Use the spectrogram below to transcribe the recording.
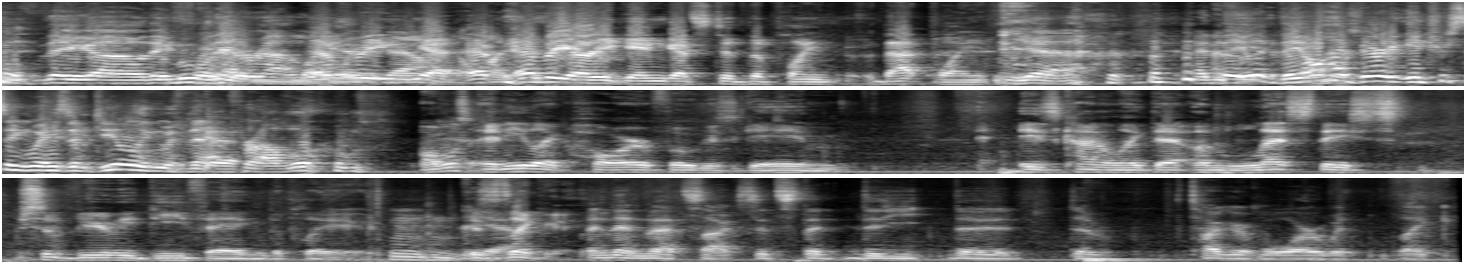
move, they uh, they move that around. Every down yeah, on every RE game gets to the point that point. Yeah, and they they all have very interesting ways of dealing with that Yeah. problem. Almost any like horror focused game is kind of like that unless they s- severely defang the player. Because Yeah. like and then that sucks. It's the the the the tug of war with like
